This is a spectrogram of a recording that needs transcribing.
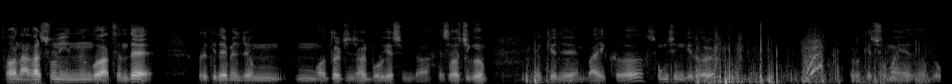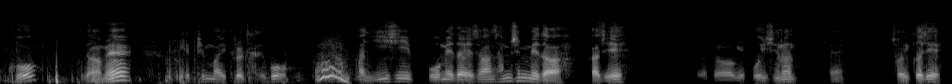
더 나갈 수는 있는 것 같은데 그렇게 되면 좀 음, 어떨지 잘 모르겠습니다. 그래서 지금 이렇게 이제 마이크 송신기를 이렇게 주머니에서 놓고 그 다음에 이렇게 핀 마이크를 달고 한 25m에서 한 30m까지 저기 보이시는 예, 저기까지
